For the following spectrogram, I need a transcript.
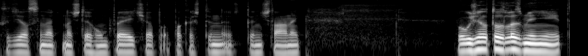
tak se ti na- načte homepage a, a pak až ten, ten článek. Bohužel tohle změnit,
